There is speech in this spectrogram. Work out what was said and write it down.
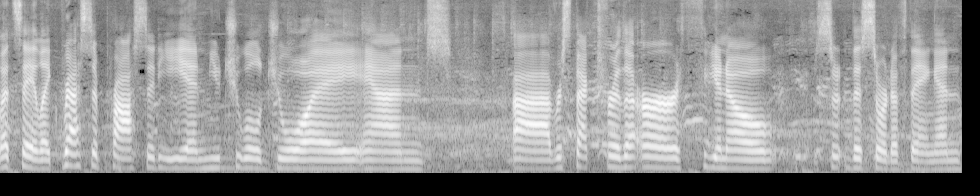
let's say, like reciprocity and mutual joy and uh, respect for the earth, you know, this sort of thing. And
